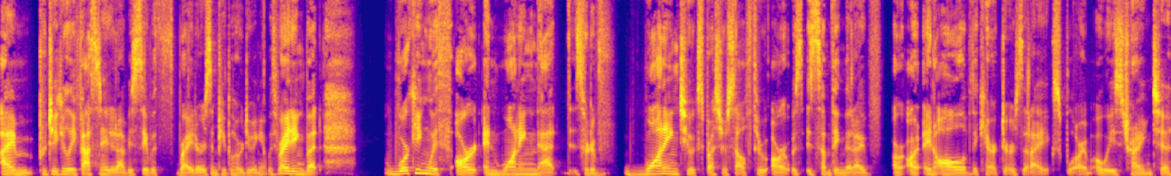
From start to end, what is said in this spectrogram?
I'm particularly fascinated, obviously, with writers and people who are doing it with writing, but working with art and wanting that sort of wanting to express yourself through art was is something that I've are, in all of the characters that I explore. I'm always trying to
